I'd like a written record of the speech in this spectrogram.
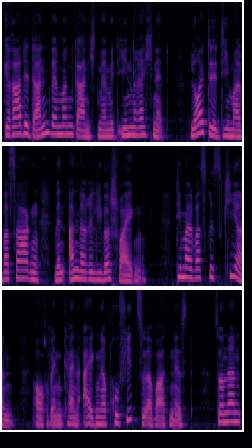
Gerade dann, wenn man gar nicht mehr mit ihnen rechnet. Leute, die mal was sagen, wenn andere lieber schweigen. Die mal was riskieren, auch wenn kein eigener Profit zu erwarten ist, sondern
